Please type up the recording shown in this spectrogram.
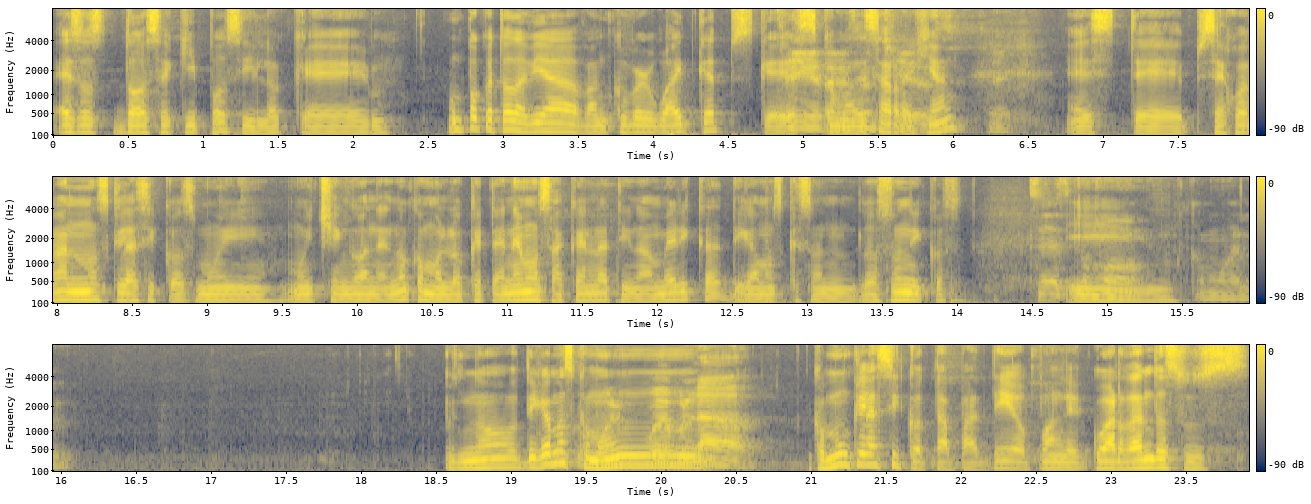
Esos dos equipos y lo que... Un poco todavía Vancouver Whitecaps, que Sí, es como de esa chidos, región. sí. Este, se juegan unos clásicos muy, muy chingones, ¿no? Como lo que tenemos acá en Latinoamérica, digamos que son los únicos. Sí, es Y- como, como el, Pues no, digamos como un... Puebla. Como un clásico tapatío, ponle, guardando sus,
